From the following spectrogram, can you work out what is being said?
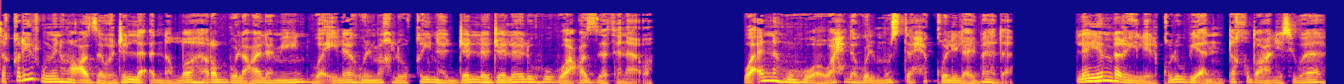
تقرير منه عز وجل أن الله رب العالمين وإله المخلوقين جل جلاله وعز ثناؤه. وأنه هو وحده المستحق للعبادة. لا ينبغي للقلوب أن تخضع لسواه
